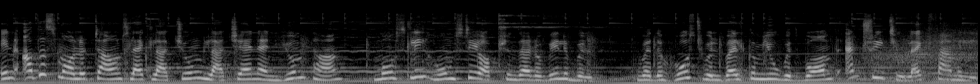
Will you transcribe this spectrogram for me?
In other smaller towns like Lachung, Lachen and Yumthang, mostly homestay options are available, where the host will welcome you with warmth and treat you like family.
